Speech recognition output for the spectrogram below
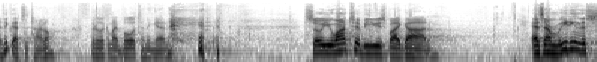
I think that's the title. Better look at my bulletin again. so You Want to Be Used by God. As I'm reading this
